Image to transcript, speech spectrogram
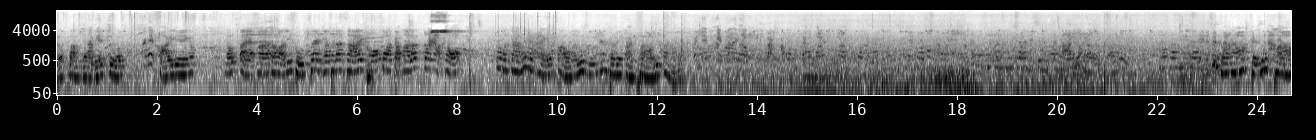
แล้วบังจังหวะนี้คือว่าไปเองครับ แล้วแตกมาจังหวะนี้สูงเส้นครับทางด้านซ้ายของบอลกลับมาแล้วจังหวะสองกรรมการไม่ยังไงแล้วเป่ามาลูกนี้น่าจะเป็นการฟาวหรือเปล่าครับตอนนั้เป็นลูกฟาว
